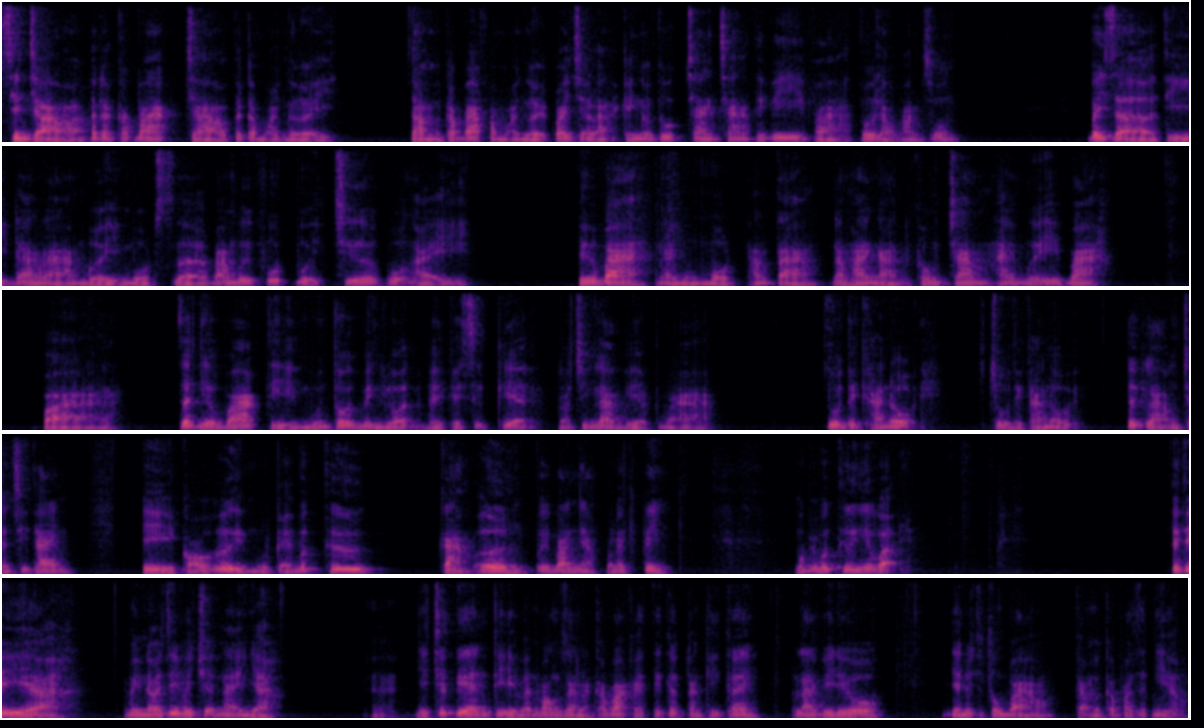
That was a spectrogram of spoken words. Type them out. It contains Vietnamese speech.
Xin chào tất cả các bác, chào tất cả mọi người. Chào mừng các bác và mọi người quay trở lại kênh youtube Trang Trang TV và tôi là Hoàng Dung. Bây giờ thì đang là 11 giờ 30 phút buổi trưa của ngày thứ ba ngày mùng 1 tháng 8 năm 2023. Và rất nhiều bác thì muốn tôi bình luận về cái sự kiện đó chính là việc mà Chủ tịch Hà Nội, Chủ tịch Hà Nội tức là ông Trần Sĩ Thanh thì có gửi một cái bức thư cảm ơn với ban nhạc Blackpink. Một cái bức thư như vậy. Thế thì à, mình nói gì về chuyện này nhỉ? À, như trước tiên thì vẫn mong rằng là các bác hãy tích cực đăng ký kênh, like video, nhấn nút thông báo. Cảm ơn các bác rất nhiều.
